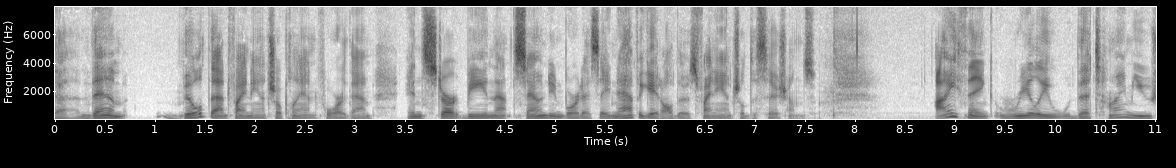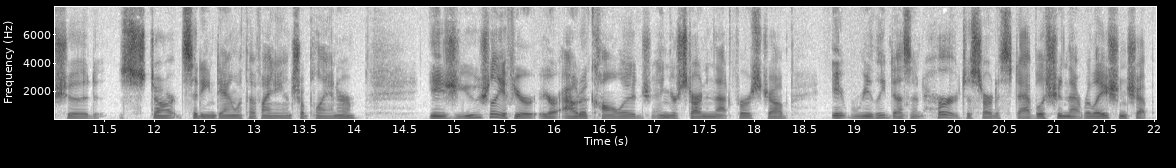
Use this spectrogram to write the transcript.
uh, them build that financial plan for them and start being that sounding board as they navigate all those financial decisions. I think really the time you should start sitting down with a financial planner is usually if you're you're out of college and you're starting that first job, it really doesn't hurt to start establishing that relationship.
